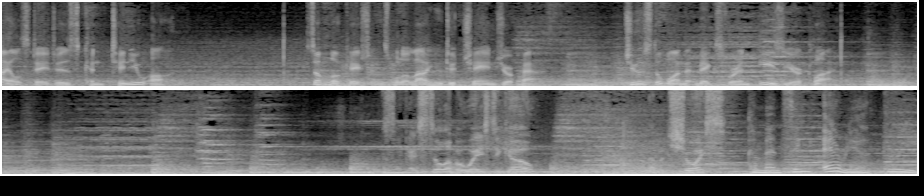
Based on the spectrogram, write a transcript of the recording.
Trial stages continue on. Some locations will allow you to change your path. Choose the one that makes for an easier climb. Looks like I still have a ways to go. I don't have a choice. Commencing Area 3.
